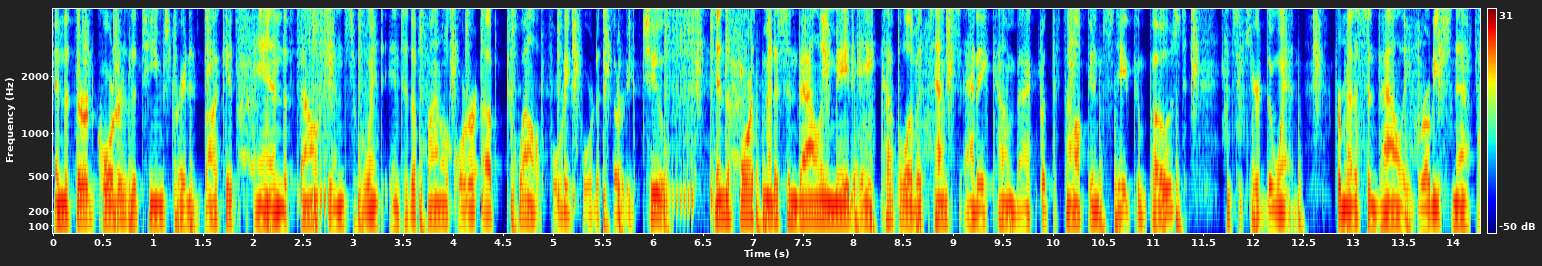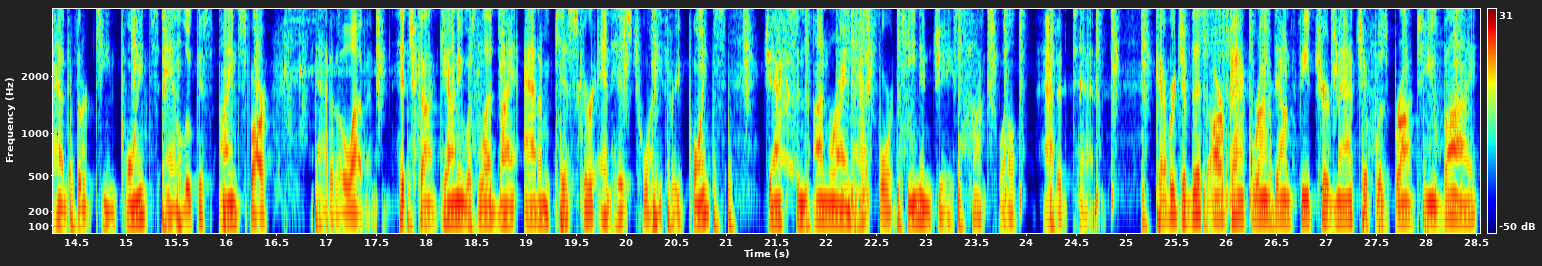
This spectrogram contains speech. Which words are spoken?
In the third quarter, the teams traded buckets and the Falcons went into the final quarter up 12, 44 to 32. In the fourth, Medicine Valley made a couple of attempts at a comeback, but the Falcons stayed composed and secured the win. For Medicine Valley, Brody Sneff had 13 points and Lucas Einspar added 11. Hitchcock County was led by Adam Kisker and his 23 points. Jackson Unrein had 14 and Jace Hawkswell added 10. Coverage of this RPAC Rundown featured matchup was brought to you by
